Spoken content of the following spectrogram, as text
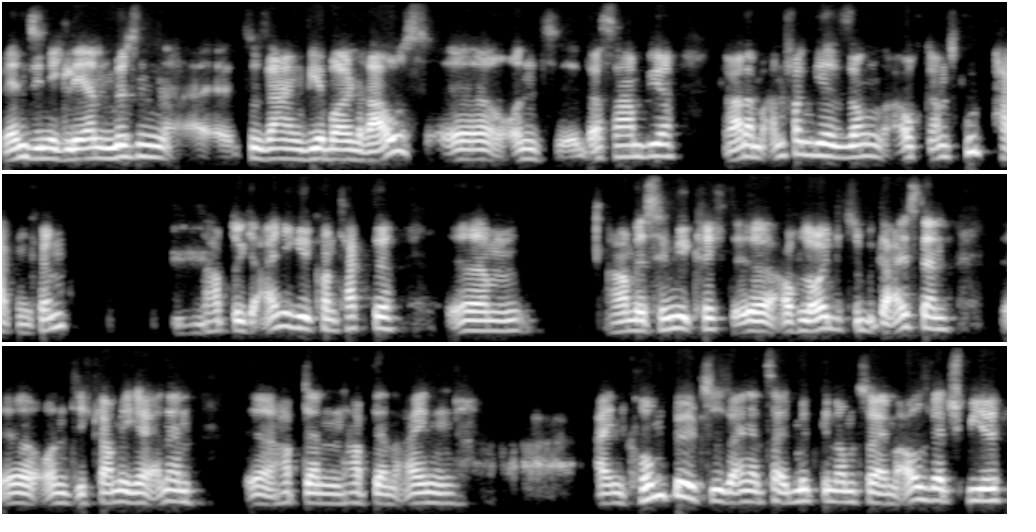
wenn sie nicht lernen müssen, äh, zu sagen, wir wollen raus. Äh, und das haben wir gerade am Anfang der Saison auch ganz gut packen können. Mhm. Habe durch einige Kontakte ähm, haben es hingekriegt, äh, auch Leute zu begeistern. Äh, und ich kann mich erinnern, äh, habe dann, hab dann einen, einen Kumpel zu seiner Zeit mitgenommen zu einem Auswärtsspiel.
